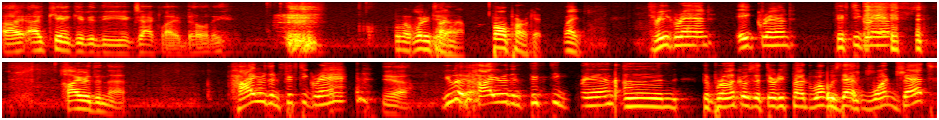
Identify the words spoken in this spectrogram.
Uh, I, I can't give you the exact liability. what, what are talking yeah. about? Ballpark it. Like three grand, eight grand, fifty grand, Higher than that. higher than fifty grand. Yeah. You have Yeah. higher than fifty grand on the Broncos at thirty-five to one. Was that one bet?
